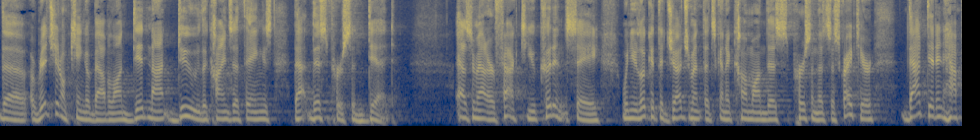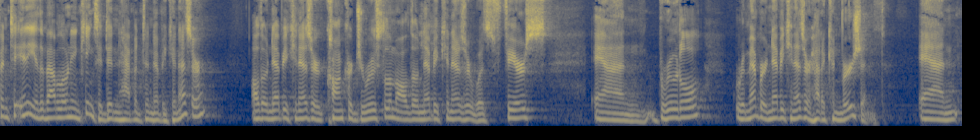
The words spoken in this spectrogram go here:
the original king of Babylon did not do the kinds of things that this person did. As a matter of fact, you couldn't say, when you look at the judgment that's going to come on this person that's described here, that didn't happen to any of the Babylonian kings. It didn't happen to Nebuchadnezzar. Although Nebuchadnezzar conquered Jerusalem, although Nebuchadnezzar was fierce and brutal, remember, Nebuchadnezzar had a conversion and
